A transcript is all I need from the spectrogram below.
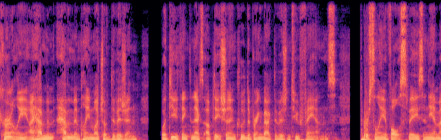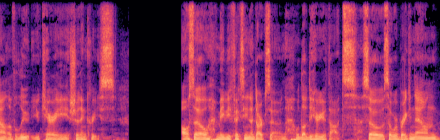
Currently, I haven't haven't been playing much of Division, what do you think the next update should include to bring back Division 2 fans? Personally, vault space and the amount of loot you carry should increase. Also, maybe fixing the dark zone. Would love to hear your thoughts. So, so we're breaking down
